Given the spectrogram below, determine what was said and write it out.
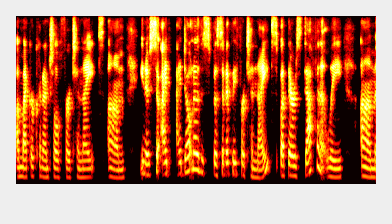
a micro credential for tonight? Um, you know, so I, I don't know this specifically for tonight, but there's definitely um,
